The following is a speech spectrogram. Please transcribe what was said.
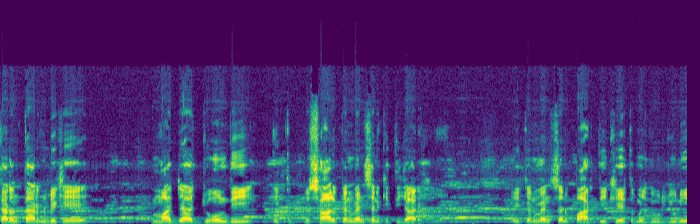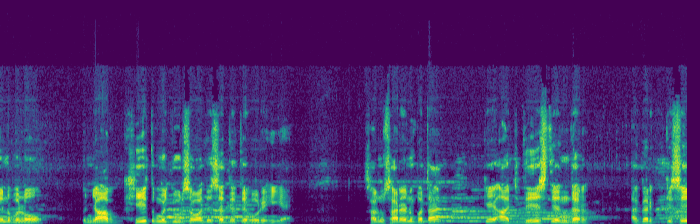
ਤਰਨਤਾਰਨ ਵਿਖੇ ਮਾਝਾ ਜ਼ੋਨ ਦੀ ਇੱਕ ਵਿਸ਼ਾਲ ਕਨਵੈਨਸ਼ਨ ਕੀਤੀ ਜਾ ਰਹੀ ਹੈ। ਇਹ ਕਨਵੈਨਸ਼ਨ ਭਾਰਤੀ ਖੇਤ ਮਜ਼ਦੂਰ ਯੂਨੀਅਨ ਵੱਲੋਂ ਪੰਜਾਬ ਖੇਤ ਮਜ਼ਦੂਰ ਸਭਾ ਦੇ ਸੱਦੇ ਤੇ ਹੋ ਰਹੀ ਹੈ। ਸਾਨੂੰ ਸਾਰਿਆਂ ਨੂੰ ਪਤਾ ਕਿ ਅੱਜ ਦੇਸ਼ ਦੇ ਅੰਦਰ ਅਗਰ ਕਿਸੇ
